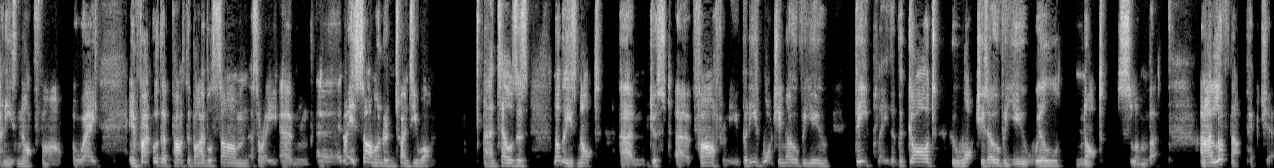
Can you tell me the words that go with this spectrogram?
And He's not far away. In fact, other parts of the Bible, Psalm, sorry, um, uh, it is Psalm 121, and tells us not that He's not um, just uh, far from you, but He's watching over you deeply, that the God who watches over you will not slumber. And I love that picture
